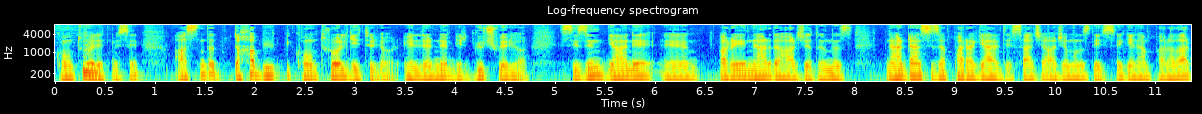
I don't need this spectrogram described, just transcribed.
kontrol etmesi aslında daha büyük bir kontrol getiriyor. Ellerine bir güç veriyor. Sizin yani e, parayı nerede harcadığınız, nereden size para geldi, sadece harcamanız değil size gelen paralar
